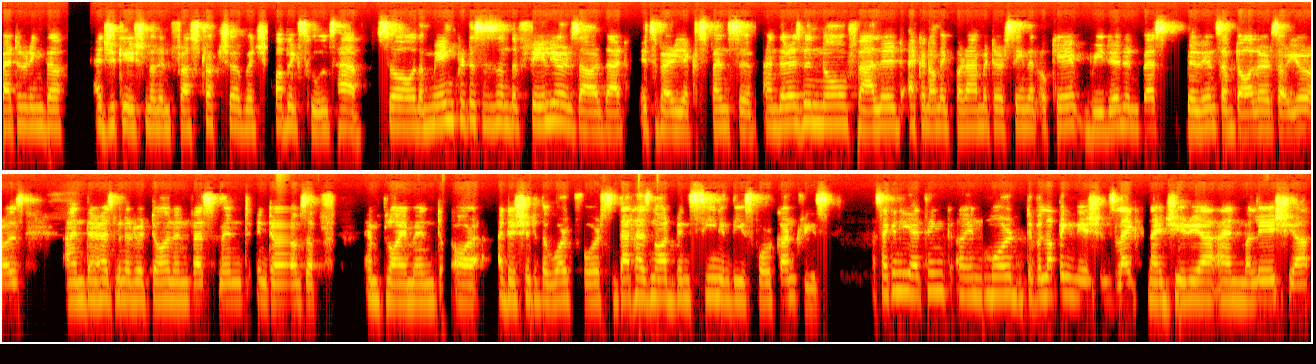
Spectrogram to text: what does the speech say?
bettering the educational infrastructure which public schools have. So the main criticism, the failures are that it's very expensive and there has been no valid economic parameter saying that, okay, we did invest billions of dollars or euros, and there has been a return investment in terms of employment or addition to the workforce that has not been seen in these four countries. Secondly, I think uh, in more developing nations like Nigeria and Malaysia,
